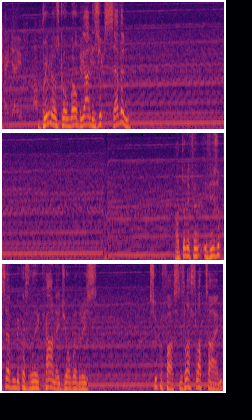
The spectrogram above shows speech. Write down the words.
Okay, Dave. halfway Bruno's going well behind. He's up seven. I don't know if, if he's up seven because of the carnage or whether he's super fast. His last lap time,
